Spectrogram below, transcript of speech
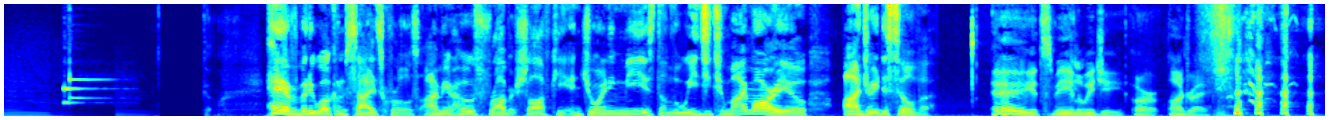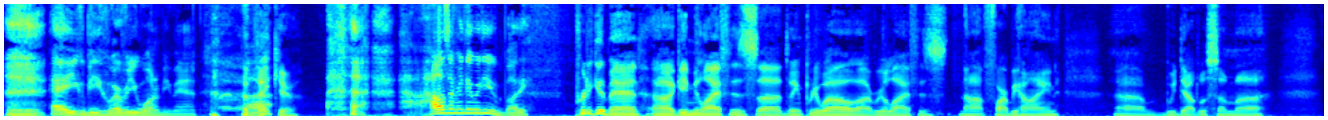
Hey everybody, welcome to Side Scrolls. I'm your host Robert Schlofke, and joining me is the Luigi to my Mario, Andre De Silva. Hey, it's me, Luigi or Andre. Hey, you can be whoever you want to be, man. Thank you. How's everything with you, buddy? Pretty good, man. Uh, gaming life is uh, doing pretty well. Uh, real life is not far behind. Um, we dealt with some uh,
